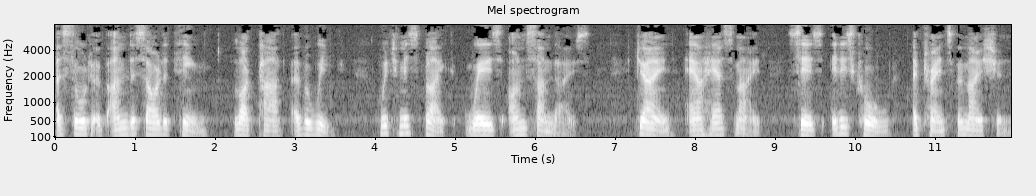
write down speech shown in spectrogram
a sort of undecided thing like part of a wig which Miss Blake wears on Sundays. Jane, our housemaid, says it is called a transformation,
